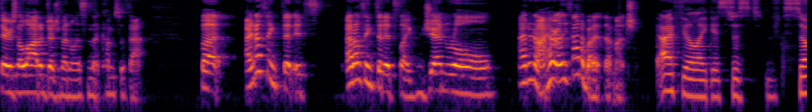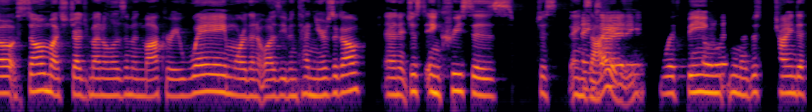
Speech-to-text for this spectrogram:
there's a lot of judgmentalism that comes with that. But I don't think that it's I don't think that it's like general I don't know. I haven't really thought about it that much. I feel like it's just so so much judgmentalism and mockery, way more than it was even 10 years ago. And it just increases just anxiety, anxiety. with being, totally. you know, just trying to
